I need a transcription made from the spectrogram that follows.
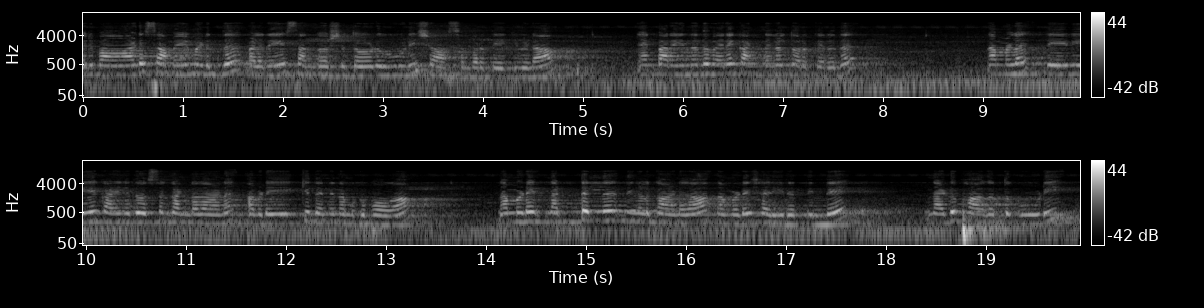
ഒരുപാട് സമയമെടുത്ത് വളരെ സന്തോഷത്തോടു കൂടി ശ്വാസം പുറത്തേക്ക് വിടാം. ഞാൻ പറയുന്നത് വരെ കണ്ണുകൾ തുറക്കരുത്. നമ്മൾ ദേവിയെ കഴിഞ്ഞ ദിവസം കണ്ടതാണ്. അവിടേക്ക് തന്നെ നമുക്ക് പോകാം. നമ്മുടെ നട്ടെല്ല് നിങ്ങൾ കാണുക. നമ്മുടെ ശരീരത്തിന്റെ നടുഭാഗത്തു കൂടി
